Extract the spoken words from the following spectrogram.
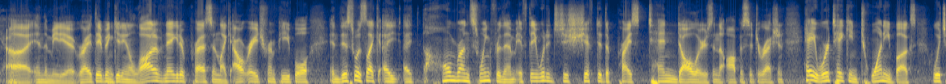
Yeah. uh, in the media, right? They've been getting a lot of negative press and like outrage from people. And this was like a, a home run swing for them if they would have just shifted the price $10 in the opposite direction. Hey, we're taking 20 bucks, which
